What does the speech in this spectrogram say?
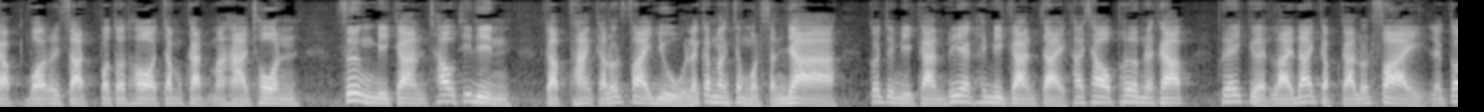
กับบริษัทปตทจำกัดมหาชน ซึ่งมีการเช่าที่ดินกับทางการรถไฟอยู่ และกำลังจะหมดสัญญา ก็จะมีการเรียกให้มีการจ่ายค่าเช่าเพิ่มนะครับเพื่อให้เกิดรายได้กับการรถไฟ แล้วก็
